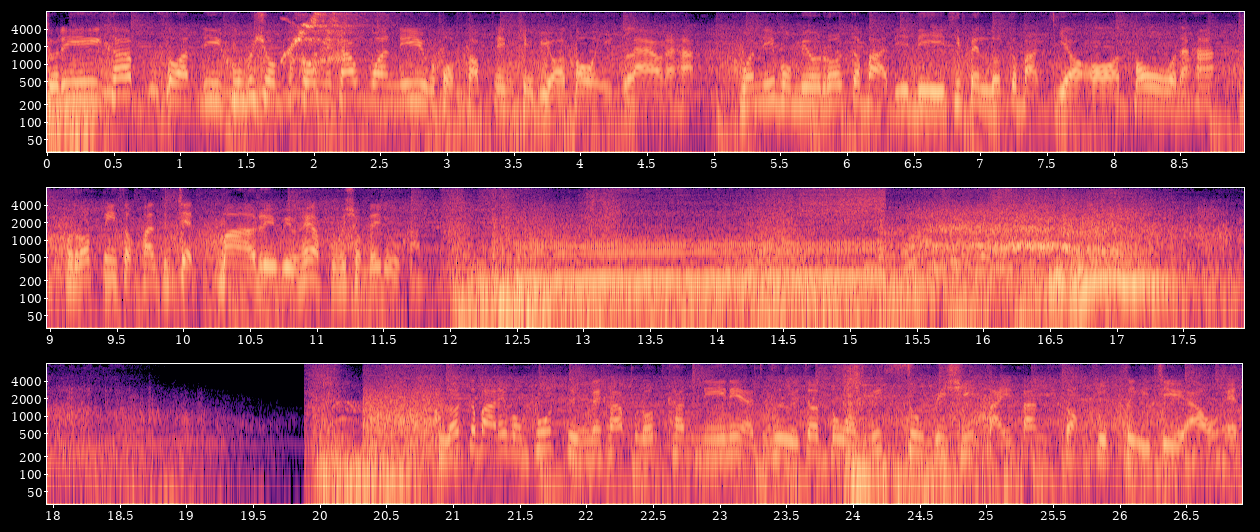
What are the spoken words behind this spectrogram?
สวัสดีครับ สวัสดีคุณผู้ชมทุกคนนะครับ วันนี้อยู่กับผมท็อป 10 KB Auto อีกแล้วนะฮะ วันนี้ผมมีรถกระบะดีๆ ที่เป็นรถกระบะเกียร์ออโต้นะฮะ รถปี 2017 มารีวิวให้กับคุณผู้ชมได้ดูครับ รถกระบะที่ผมพูดถึงนะครับ รถคันนี้เนี่ยคือเจ้าตัว Mitsubishi Titan 2.4 GLS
